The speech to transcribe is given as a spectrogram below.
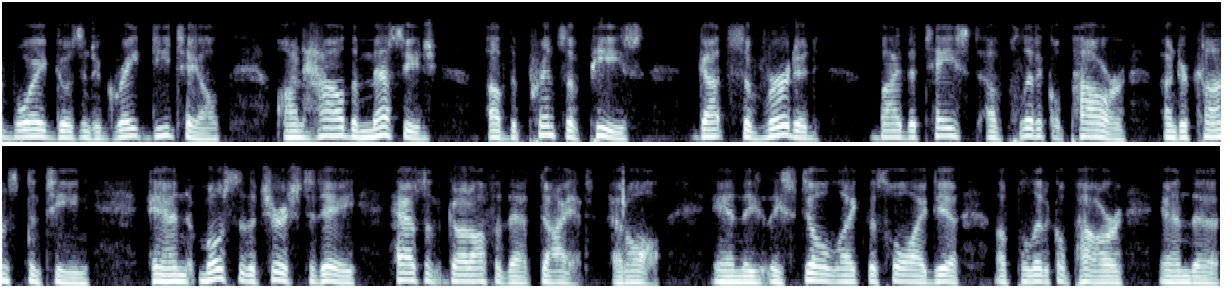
Boyd goes into great detail on how the message of the Prince of Peace got subverted by the taste of political power under Constantine, and most of the church today hasn't got off of that diet at all. And they, they still like this whole idea of political power and the,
